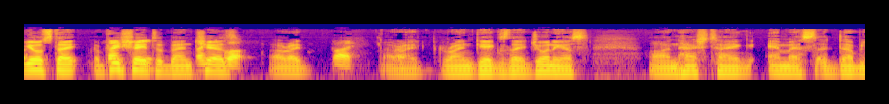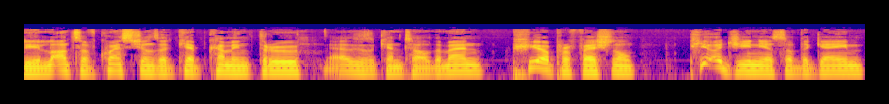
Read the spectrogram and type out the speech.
your stay. Appreciate you. it, man. Cheers. All right. Bye. All right. Ryan Giggs there joining us on hashtag MSW. Lots of questions that kept coming through. As you can tell, the man, pure professional, pure genius of the game.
